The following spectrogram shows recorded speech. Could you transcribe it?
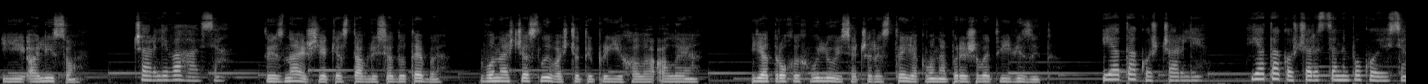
І Алісо, Чарлі вагався. ти знаєш, як я ставлюся до тебе. Вона щаслива, що ти приїхала, але я трохи хвилююся через те, як вона переживе твій візит. Я також, Чарлі. Я також через це непокоюся.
